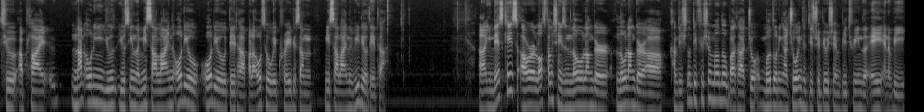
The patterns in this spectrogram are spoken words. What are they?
to apply not only using the misaligned audio audio data, but also we create some misaligned video data. Uh, in this case, our loss function is no longer no longer a conditional diffusion model, but a modeling a joint distribution between the A and V.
